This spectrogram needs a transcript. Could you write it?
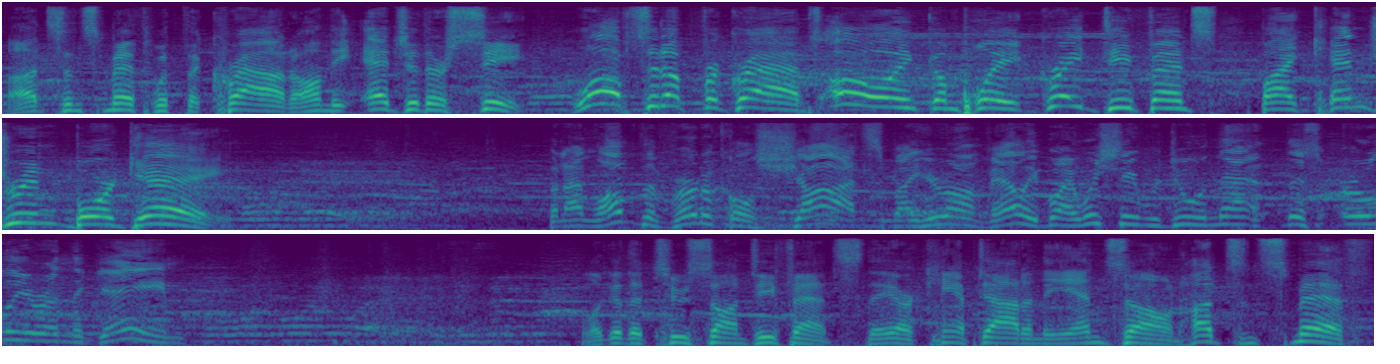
Hudson Smith with the crowd on the edge of their seat. Lofts it up for grabs. Oh, incomplete. Great defense by Kendrin Bourget. But I love the vertical shots by Huron Valley. Boy, I wish they were doing that this earlier in the game. Look at the Tucson defense. They are camped out in the end zone. Hudson Smith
